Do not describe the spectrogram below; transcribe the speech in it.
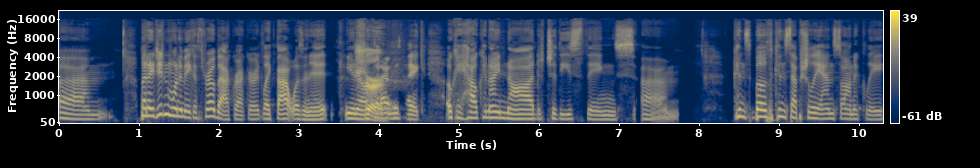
um, but i didn't want to make a throwback record like that wasn't it you know Sure. but i was like okay how can i nod to these things um, both conceptually and sonically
